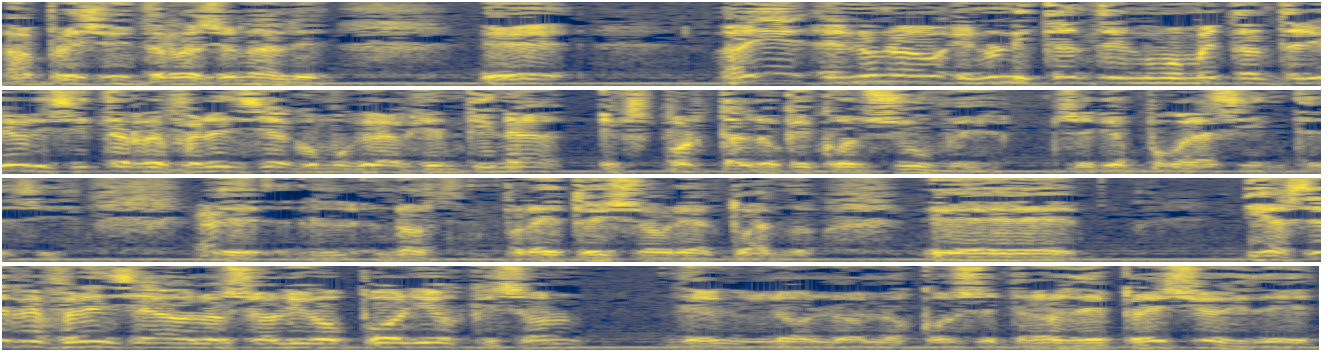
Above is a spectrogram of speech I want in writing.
a, precios internacionales. Eh, Ahí, en, uno, en un instante, en un momento anterior, hiciste referencia como que la Argentina exporta lo que consume. Sería un poco la síntesis. Eh, no, por ahí estoy sobreactuando. Eh, y hacer referencia a los oligopolios que son de, los concentradores de precios y, de,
